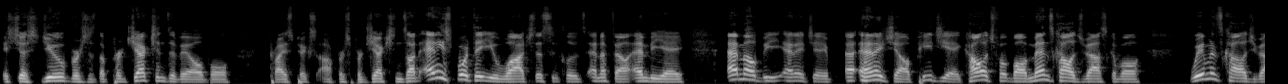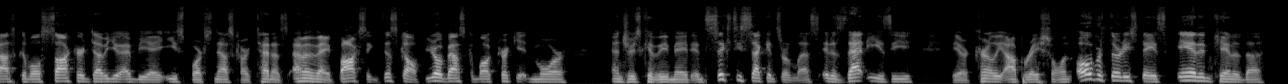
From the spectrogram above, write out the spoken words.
It's just you versus the projections available. Prize Picks offers projections on any sport that you watch. This includes NFL, NBA, MLB, NHA, uh, NHL, PGA, college football, men's college basketball, women's college basketball, soccer, WNBA, esports, NASCAR, tennis, MMA, boxing, disc golf, Euro basketball, cricket, and more. Entries can be made in 60 seconds or less. It is that easy. They are currently operational in over 30 states and in Canada.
